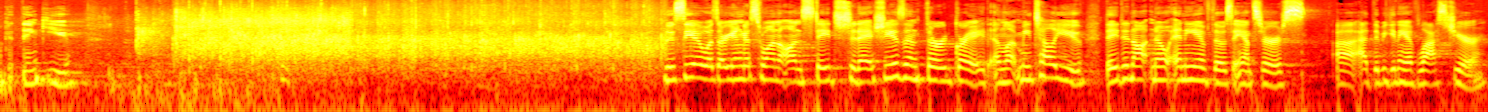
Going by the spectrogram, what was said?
Okay. Thank you. Lucia was our youngest one on stage today. She is in third grade, and let me tell you, they did not know any of those answers uh, at the beginning of last year.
